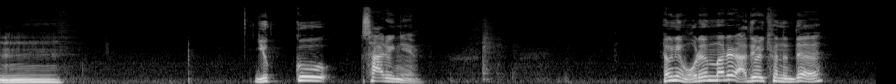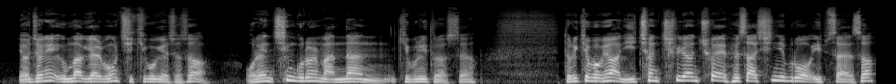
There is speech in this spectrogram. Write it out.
음, 6946님. 형님, 오랜만에 라디오를 켰는데, 여전히 음악 앨범을 지키고 계셔서 오랜 친구를 만난 기분이 들었어요. 돌이켜보면 2007년 초에 회사 신입으로 입사해서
